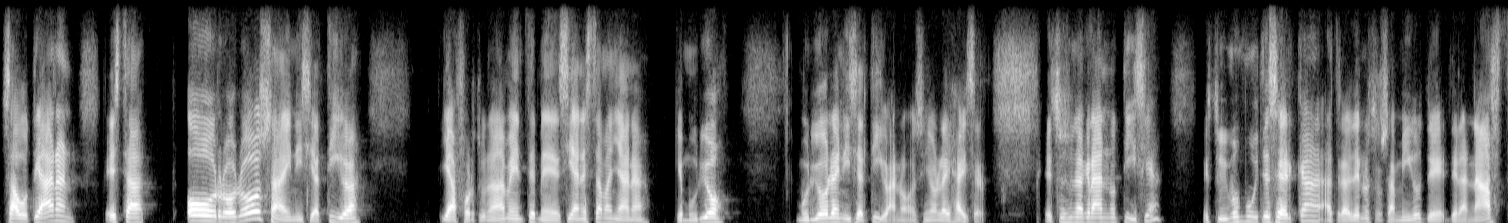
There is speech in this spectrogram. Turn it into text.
sabotearan esta horrorosa iniciativa y afortunadamente me decían esta mañana que murió, murió la iniciativa, ¿no? Señor Leigheiser. Esto es una gran noticia Estuvimos muy de cerca a través de nuestros amigos de, la NAFT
